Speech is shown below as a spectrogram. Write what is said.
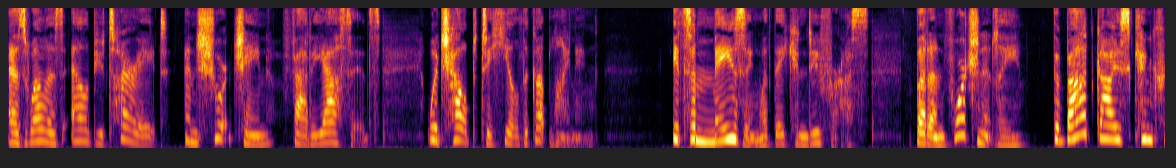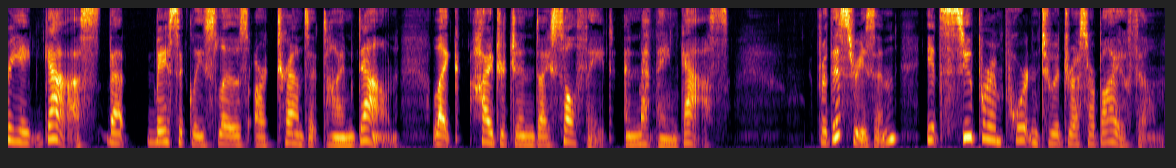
as well as L-butyrate and short-chain fatty acids, which help to heal the gut lining. It's amazing what they can do for us. But unfortunately, the bad guys can create gas that basically slows our transit time down, like hydrogen disulfate and methane gas. For this reason, it's super important to address our biofilm.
